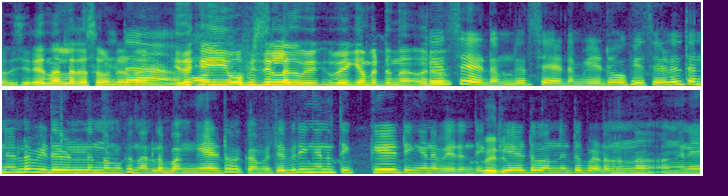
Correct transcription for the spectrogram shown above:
അത് ശരി. നല്ല രസമുണ്ട് കേട്ടോ. ഇതൊക്കെ ഈ ഓഫീസുകളിലൊക്കെ ഉപയോഗിക്കാൻ പറ്റുന്ന ഒരു തീർച്ചയായിട്ടും തീർച്ചയായിട്ടും. വീട് ഓഫീസുകളിൽ തന്നെയുള്ള വീടുകളിലും നമുക്ക് നല്ല ഭംഗിയായിട്ട് വെക്കാൻ പറ്റും. ഇവരിങ്ങനെ തിക്കായിട്ട് ഇങ്ങനെ വരും. തിക്കായിട്ട് വന്നിട്ട് പടർന്ന് അങ്ങനെ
